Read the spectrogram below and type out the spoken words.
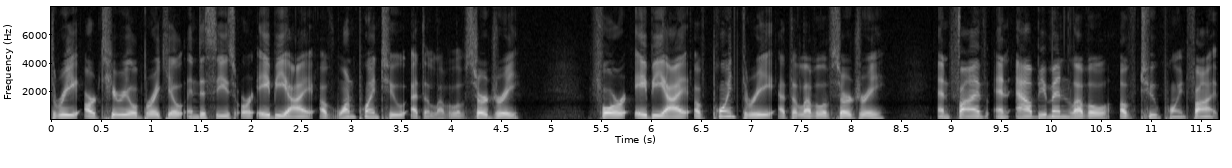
3. Arterial brachial indices or ABI of 1.2 at the level of surgery, 4. ABI of 0.3 at the level of surgery, and 5. An albumin level of 2.5.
